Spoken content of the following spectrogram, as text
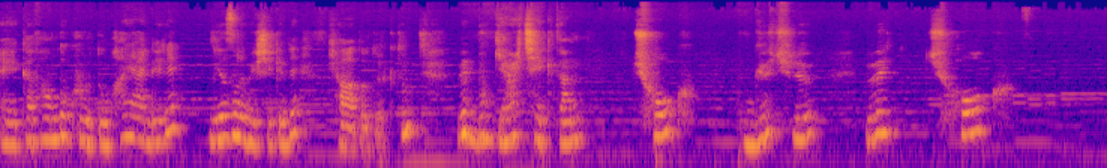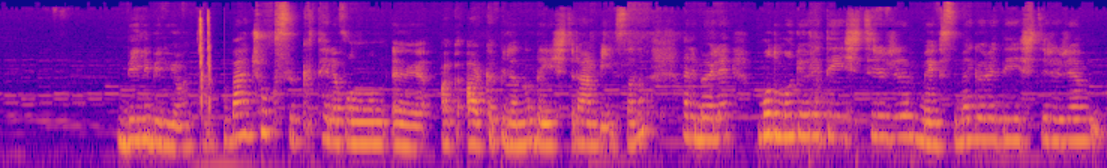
e, kafamda kurduğum hayalleri yazılı bir şekilde kağıda döktüm. Ve bu gerçekten çok güçlü ve çok deli bir yöntem. Ben çok sık telefonumun e, ar- arka planını değiştiren bir insanım. Hani böyle moduma göre değiştiririm, mevsime göre değiştiririm,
